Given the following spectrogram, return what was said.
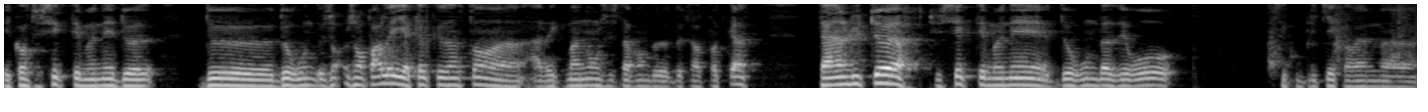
Et quand tu sais que tu es mené de, de, de rounds, j'en parlais il y a quelques instants avec Manon juste avant de faire le podcast. Tu as un lutteur, tu sais que tu es mené deux rounds à zéro, c'est compliqué quand même euh,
